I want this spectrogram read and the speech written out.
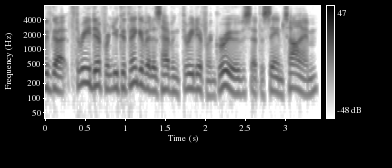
we've got three different you could think of it as having three different grooves at the same time.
